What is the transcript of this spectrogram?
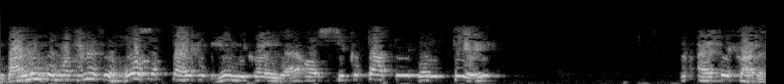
बालू को मथने से हो सकता है कि घी निकल जाए और सिकता तो डरते ऐसे कह रहे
